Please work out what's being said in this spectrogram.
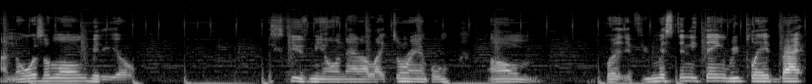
I know it's a long video. Excuse me on that. I like to ramble. Um, but if you missed anything, replay it back.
